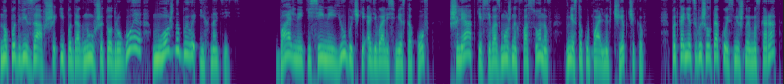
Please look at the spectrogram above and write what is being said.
но подвязавши и подогнувши то другое, можно было их надеть. Бальные кисейные юбочки одевались вместо кофт, шляпки всевозможных фасонов вместо купальных чепчиков. Под конец вышел такой смешной маскарад,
